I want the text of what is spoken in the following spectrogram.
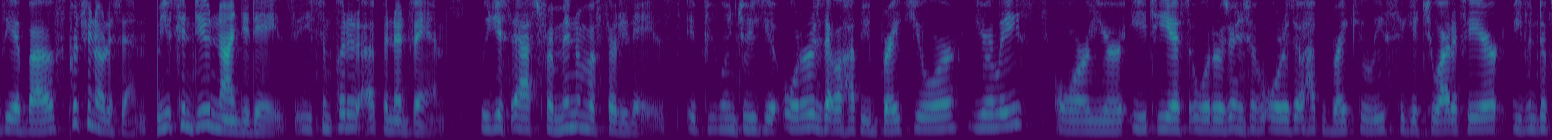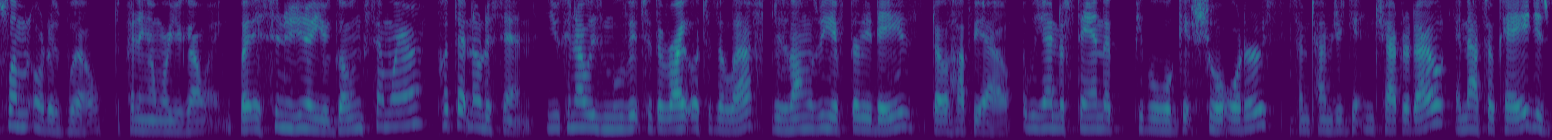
the above, put your notice in. You can do 90 days. You can put it up in advance. We just ask for a minimum of 30 days. If you, once you get orders that will help you break your, your lease or your ETS orders or any type of orders that will help you break your lease to get you out of here, even deployment orders will, depending on where you're going. But as soon as you know you're going somewhere, put that notice in. You can always move it to the right or to the left, but as long as we have 30 days, that will help you out. We understand that people will get short orders. Sometimes you're getting chaptered out, and that's okay. Just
